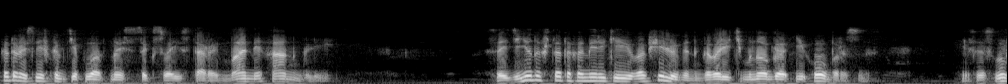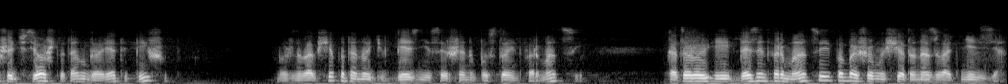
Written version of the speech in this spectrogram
который слишком тепло относится к своей старой маме Англии. В Соединенных Штатах Америки вообще любят говорить много и образно. Если слушать все, что там говорят и пишут, можно вообще потонуть в бездне совершенно пустой информации, которую и дезинформацией по большому счету назвать нельзя.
